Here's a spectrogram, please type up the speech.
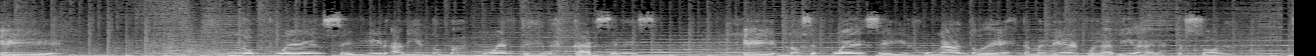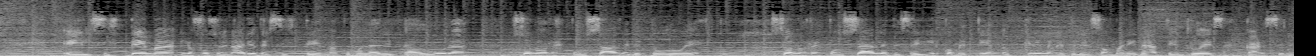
Eh, no pueden seguir habiendo más muertes en las cárceles. Eh, no se puede seguir jugando de esta manera con la vida de las personas. El sistema, los funcionarios del sistema, como la dictadura, son los responsables de todo esto. Son los responsables de seguir cometiendo crímenes de lesa humanidad dentro de esas cárceles.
